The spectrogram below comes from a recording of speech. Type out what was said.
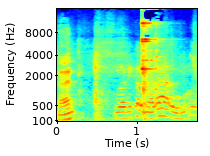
Kan? Kalau di kamera, remuk.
